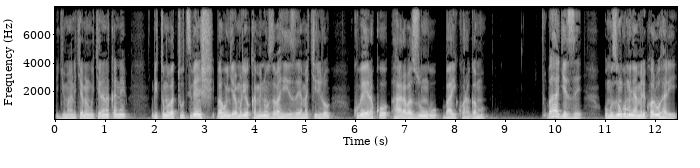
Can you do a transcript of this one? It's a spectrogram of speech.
igihumbi kimwe mirongo icyenda na kane bituma abatutsi benshi bahungira muri iyo kaminuza bahizeye amakiriro kubera ko hari abazungu bayikoragamo. Bahageze umuzungu w'umunyamerika wari uhari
